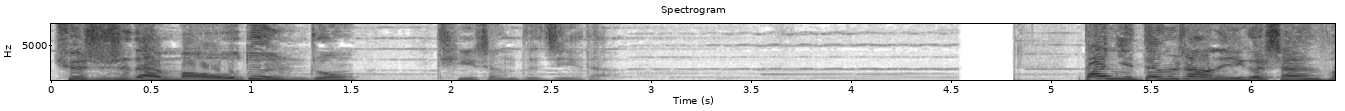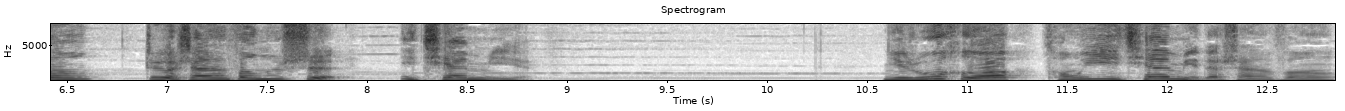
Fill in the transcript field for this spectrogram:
确实是在矛盾中提升自己的。当你登上了一个山峰，这个山峰是一千米，你如何从一千米的山峰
